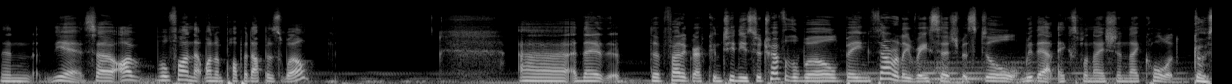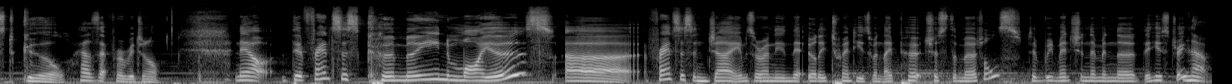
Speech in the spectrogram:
then yeah so i will find that one and pop it up as well uh, and the, the photograph continues to travel the world, being thoroughly researched but still without explanation. They call it Ghost Girl. How's that for original? Now, the Frances Kermeen Myers, uh, Frances and James were only in their early 20s when they purchased the Myrtles. Did we mention them in the, the history? No.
